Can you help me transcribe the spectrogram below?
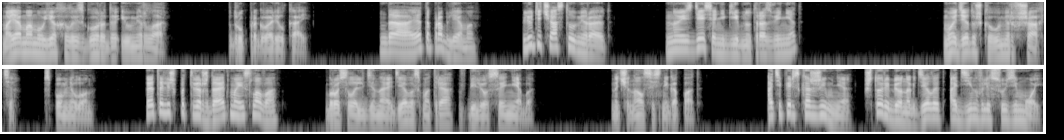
«Моя мама уехала из города и умерла», — вдруг проговорил Кай. «Да, это проблема. Люди часто умирают. Но и здесь они гибнут, разве нет?» «Мой дедушка умер в шахте», — вспомнил он. «Это лишь подтверждает мои слова», — бросила ледяная дева, смотря в белесое небо. Начинался снегопад. «А теперь скажи мне, что ребенок делает один в лесу зимой?»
